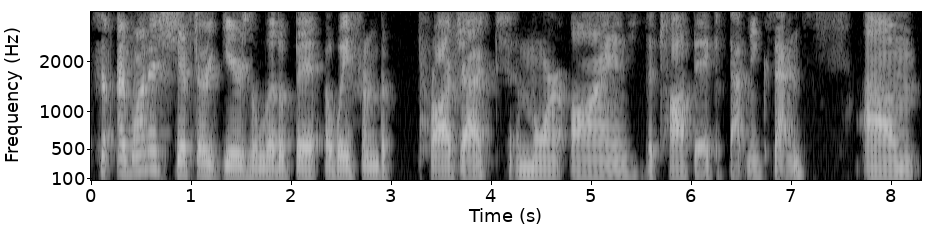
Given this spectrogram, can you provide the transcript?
So I want to shift our gears a little bit away from the project and more on the topic, if that makes sense. Um,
